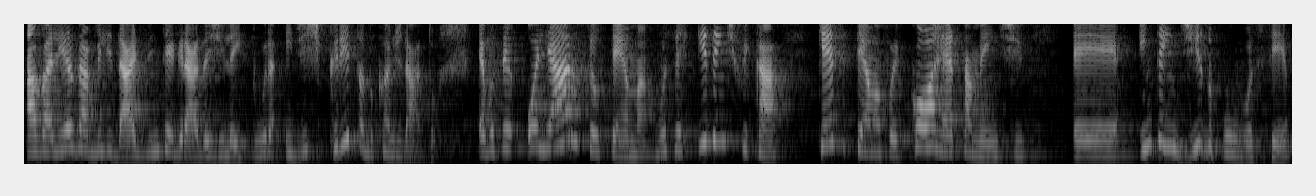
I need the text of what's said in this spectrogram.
Avalie as habilidades integradas de leitura e de escrita do candidato. É você olhar o seu tema, você identificar que esse tema foi corretamente é, entendido por você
